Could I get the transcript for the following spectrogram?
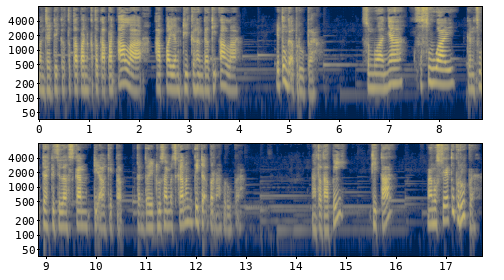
menjadi ketetapan-ketetapan Allah, apa yang dikehendaki Allah, itu nggak berubah. Semuanya sesuai dan sudah dijelaskan di Alkitab. Dan dari dulu sampai sekarang tidak pernah berubah. Nah tetapi kita, manusia itu berubah.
